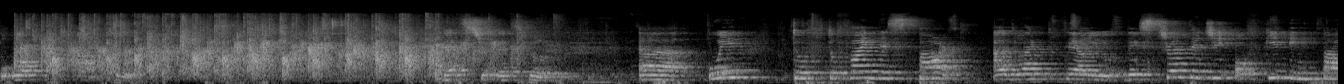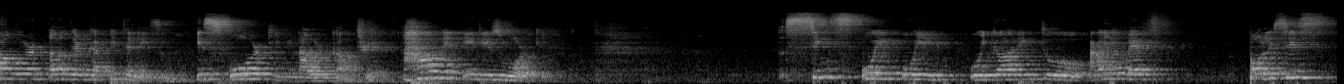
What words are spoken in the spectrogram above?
walk out to. That's true, that's true. Uh, we, to, to find this part, I'd like to tell you the strategy of keeping power under capitalism is working in our country. How it, it is working? Since we, we, we got into IMF policies,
